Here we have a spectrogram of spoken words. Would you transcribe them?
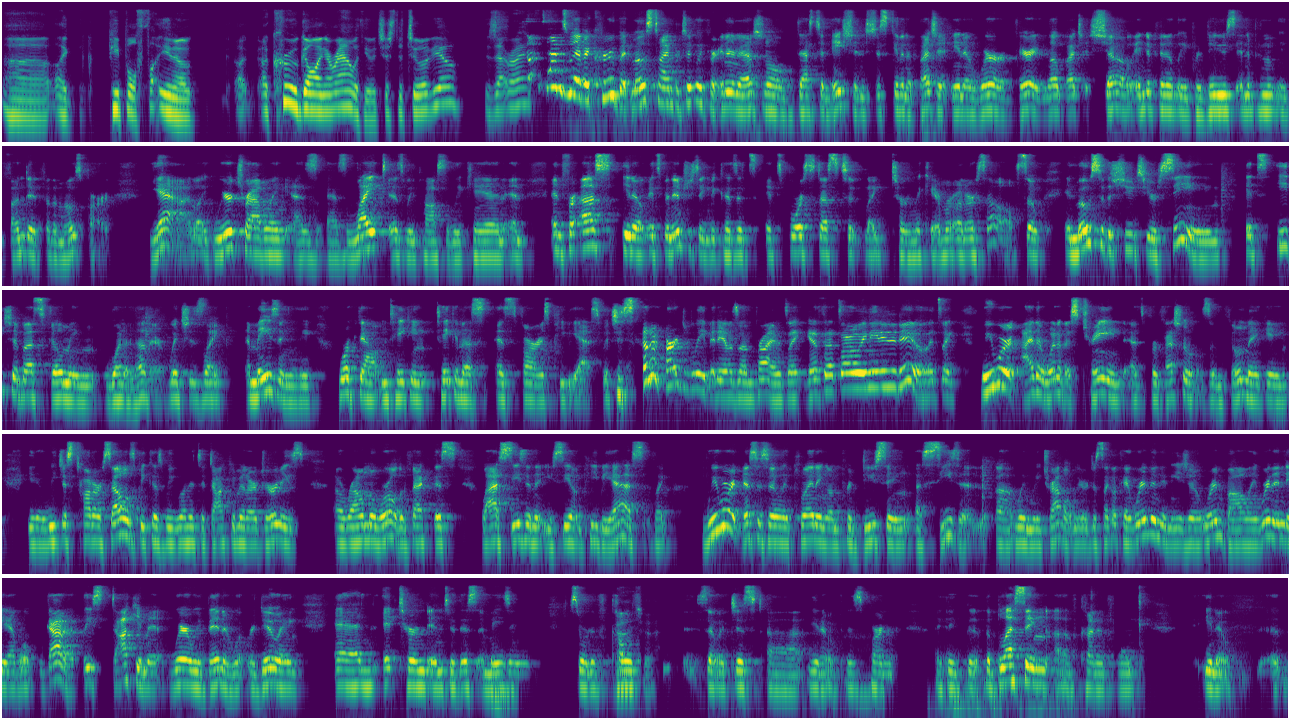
uh, like people, you know, a, a crew going around with you. It's just the two of you. Is that right? Sometimes we have a crew, but most time, particularly for international destinations, just given a budget, you know, we're a very low budget show, independently produced, independently funded for the most part. Yeah, like we're traveling as as light as we possibly can, and and for us, you know, it's been interesting because it's it's forced us to like turn the camera on ourselves. So in most of the shoots you're seeing, it's each of us filming one another, which is like amazingly worked out and taking taken us as far as PBS, which is kind of hard to believe at Amazon Prime. It's like, guess that's all we needed to do. It's like we weren't either one of us trained as professionals in filmmaking. You know, we just taught ourselves because we wanted to document our journeys around the world. In fact, this last season that you see on PBS, like we weren't necessarily planning on producing a season uh, when we travel. We were just like, okay, we're in Indonesia, we're in Bali, we're in India. Well, we got to at least document where we've been and what we're doing. And it turned into this amazing sort of culture. Gotcha. so it just uh you know is part of i think the the blessing of kind of like you know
